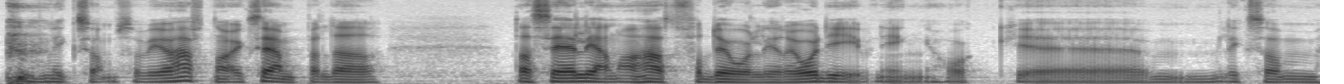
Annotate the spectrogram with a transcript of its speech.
liksom. Så vi har haft några exempel där där säljarna har haft för dålig rådgivning och eh, liksom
